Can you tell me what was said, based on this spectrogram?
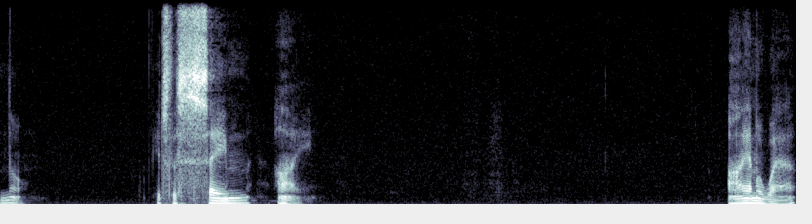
No. It's the same I. I am aware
